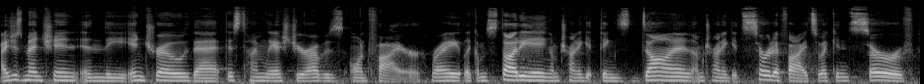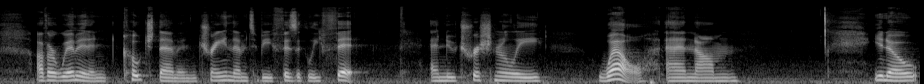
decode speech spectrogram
I just mentioned in the intro that this time last year I was on fire, right? Like I'm studying, I'm trying to get things done, I'm trying to get certified so I can serve other women and coach them and train them to be physically fit and nutritionally well. And um, you know,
